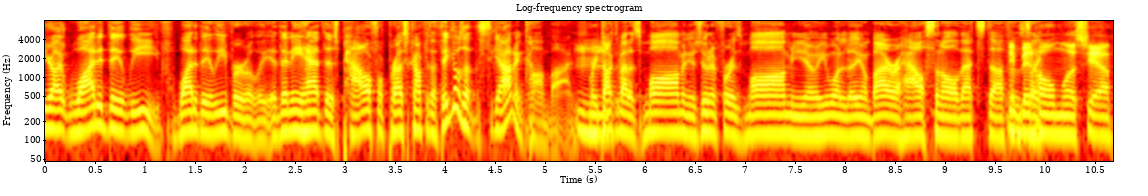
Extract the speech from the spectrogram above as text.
you're like, why did they leave? Why did they leave early? And then he had this powerful press conference. I think it was at the scouting combine where he Mm-hmm. talked about his mom and he was doing it for his mom. And, you know, he wanted to you know, buy her a house and all that stuff. He'd been like, homeless, yeah.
